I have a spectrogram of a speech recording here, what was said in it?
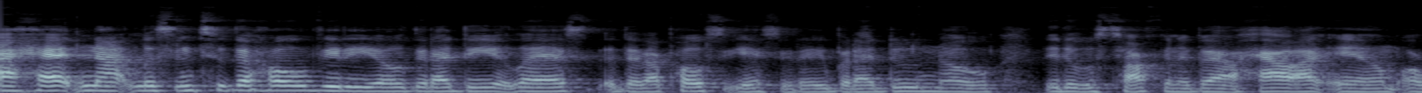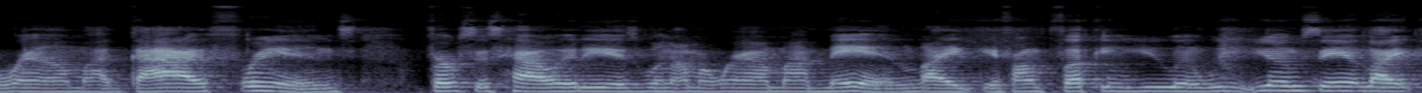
I had not listened to the whole video that I did last that I posted yesterday, but I do know that it was talking about how I am around my guy friends versus how it is when I'm around my man. Like if I'm fucking you and we you know what I'm saying? Like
